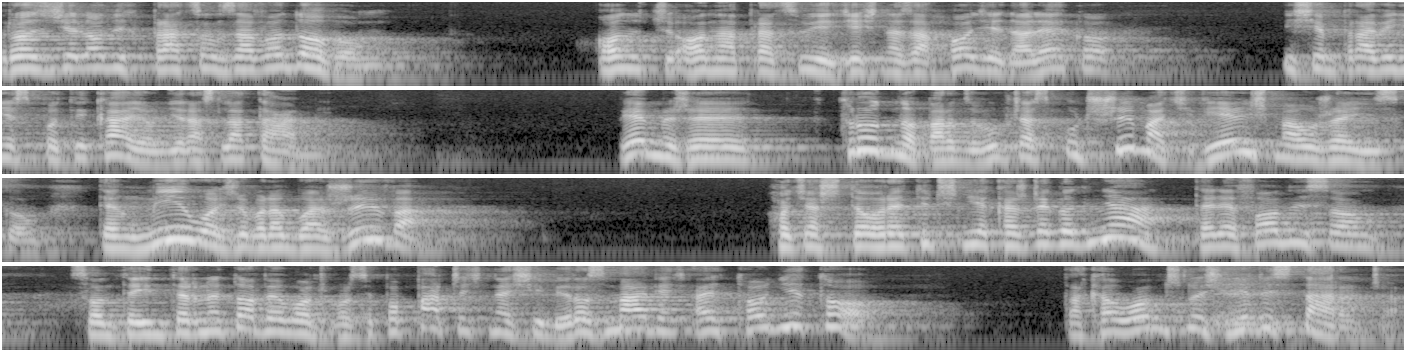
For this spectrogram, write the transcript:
rozdzielonych pracą zawodową. On czy ona pracuje gdzieś na zachodzie, daleko i się prawie nie spotykają, nieraz latami. Wiemy, że trudno bardzo wówczas utrzymać więź małżeńską, tę miłość, żeby ona była żywa. Chociaż teoretycznie każdego dnia telefony są, są te internetowe łączności, można popatrzeć na siebie, rozmawiać, ale to nie to. Taka łączność nie wystarcza.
